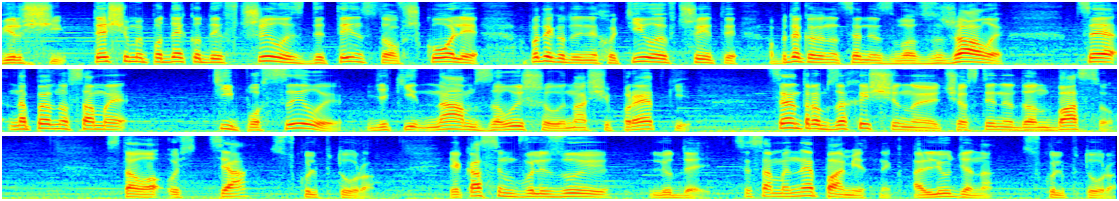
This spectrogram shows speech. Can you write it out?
Вірші. Те, що ми подекуди вчили з дитинства в школі, а подекуди не хотіли вчити, а подекуди на це не зважали. Це, напевно, саме ті посили, які нам залишили наші предки, центром захищеної частини Донбасу стала ось ця скульптура, яка символізує людей. Це саме не пам'ятник, а людяна скульптура.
